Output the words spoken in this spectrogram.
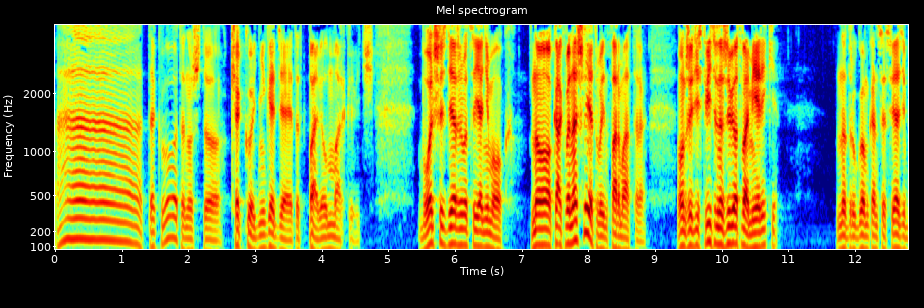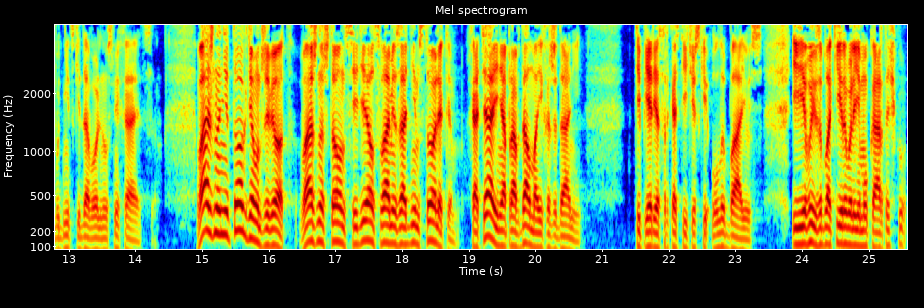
А, так вот оно что. Какой негодяй этот Павел Маркович. Больше сдерживаться я не мог. Но как вы нашли этого информатора? Он же действительно живет в Америке. На другом конце связи Будницкий довольно усмехается. «Важно не то, где он живет. Важно, что он сидел с вами за одним столиком, хотя и не оправдал моих ожиданий. Теперь я саркастически улыбаюсь. И вы заблокировали ему карточку?»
